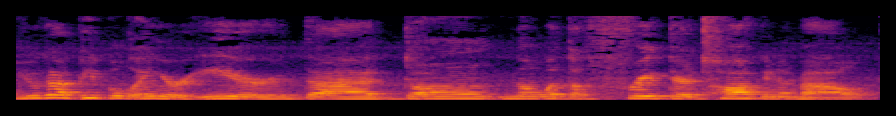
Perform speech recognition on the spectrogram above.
You got people in your ear that don't know what the freak they're talking about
